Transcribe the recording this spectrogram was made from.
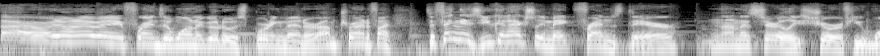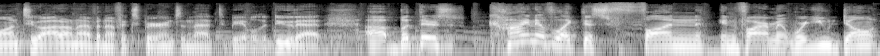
oh, I don't have any friends that want to go to a sporting event, or I'm trying to find. The thing you can actually make friends there. Not necessarily sure if you want to. I don't have enough experience in that to be able to do that. Uh, but there's kind of like this fun environment where you don't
